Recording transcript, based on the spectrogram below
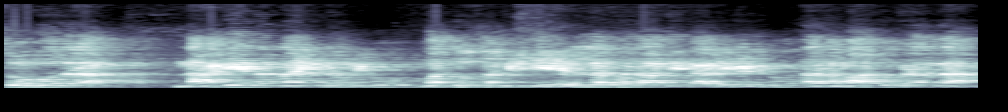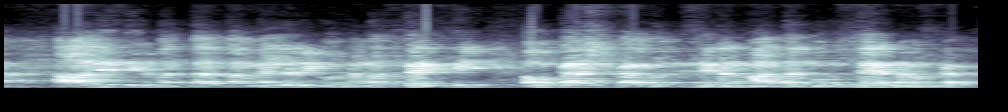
ಸಹೋದರ ನಾಗೇಂದ್ರ ನಾಯ್ಕರವರಿಗೂ ಮತ್ತು ಸಮಿತಿಯ ಎಲ್ಲ ಪದಾಧಿಕಾರಿಗಳಿಗೂ ನನ್ನ ಮಾತುಗಳನ್ನ ಆಲಿಸಿರುವಂತಹ ತಮ್ಮೆಲ್ಲರಿಗೂ ನಮಸ್ಕರಿಸಿ ಅವಕಾಶಕ್ಕಾಗಿ ನನ್ನ ಮಾತನ್ನು ಮುಗಿಸ್ತೇನೆ. ನಮಸ್ಕಾರ.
